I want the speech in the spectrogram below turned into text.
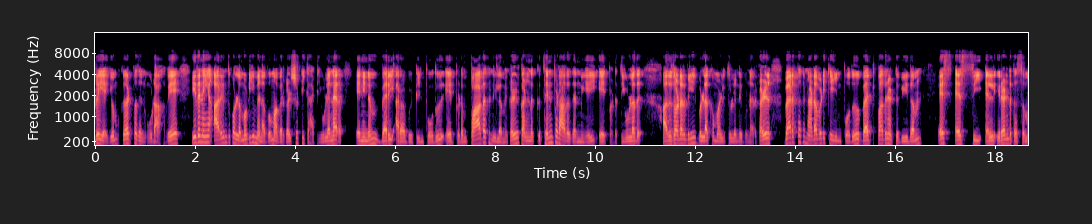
உரையையும் கேட்பதன் ஊடாகவே இதனை அறிந்து கொள்ள முடியும் எனவும் அவர்கள் சுட்டிக்காட்டியுள்ளனர். எனினும் வரி அறவீட்டின் போது ஏற்படும் ஏற்படும் பாதக நிலைமைகள் கண்ணுக்கு தென்படாத தன்மையை ஏற்படுத்தியுள்ளது. அது தொடர்பில் விளக்கம் அளித்துள்ள நிபுணர்கள் வர்த்தக நடவடிக்கையின் போது வெட் பதினெட்டு வீதம் எஸ்எஸ்சிஎல் இரண்டு தசம்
